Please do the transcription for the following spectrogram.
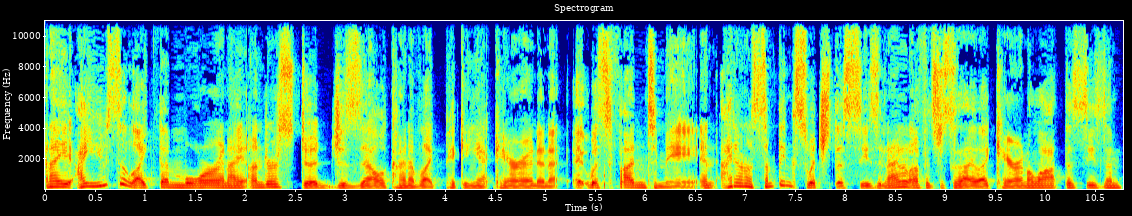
and I I used to like them more, and I understood Gizelle kind of like picking at Karen, and it, it was fun to me. And I don't know, something switched this season. I don't know if it's just because I like Karen a lot this season,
